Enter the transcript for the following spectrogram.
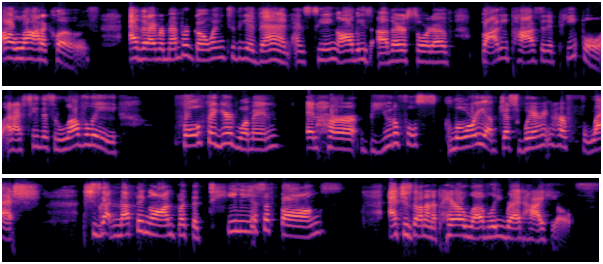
a lot of clothes and then i remember going to the event and seeing all these other sort of body positive people and i see this lovely full figured woman in her beautiful glory of just wearing her flesh. She's got nothing on but the teeniest of thongs, and she's got on a pair of lovely red high heels.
